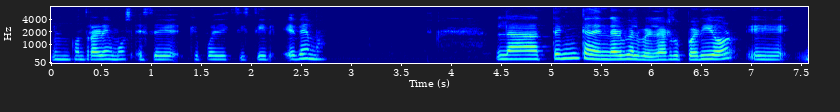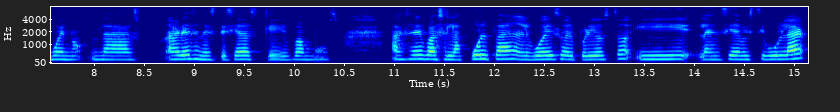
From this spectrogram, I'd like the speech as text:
encontraremos es que puede existir edema. La técnica del nervio alveolar superior, eh, bueno, las áreas anestesiadas que vamos a hacer va a ser la pulpa, el hueso, el periosto y la encía vestibular,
